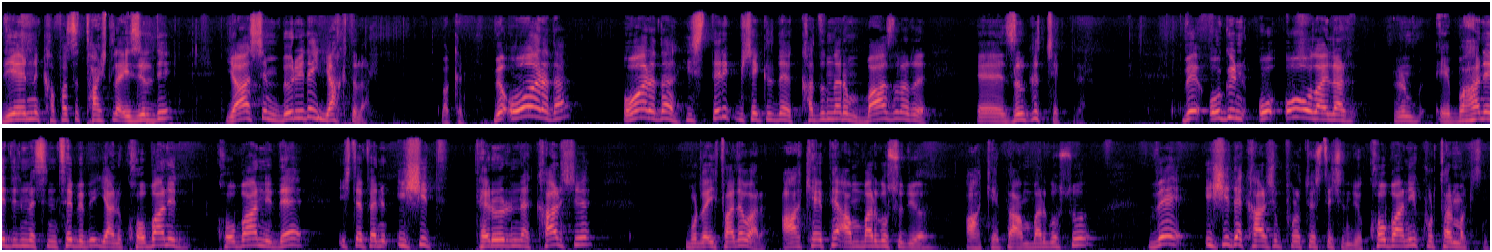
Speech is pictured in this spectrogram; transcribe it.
Diğerinin kafası taşla ezildi. Yasin Börü'yü de yaktılar. Bakın. Ve o arada o arada histerik bir şekilde kadınların bazıları e, zılgıt çektiler. Ve o gün o, o olayların e, bahane edilmesinin sebebi yani Kobani Kobani'de işte efendim IŞİD terörüne karşı burada ifade var. AKP ambargosu diyor. AKP ambargosu ve IŞİD'e karşı protesto için diyor. Kobani'yi kurtarmak için.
